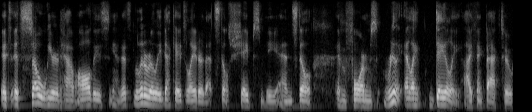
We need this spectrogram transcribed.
it's it's so weird how all these you know that's literally decades later that still shapes me and still informs really and like daily i think back to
